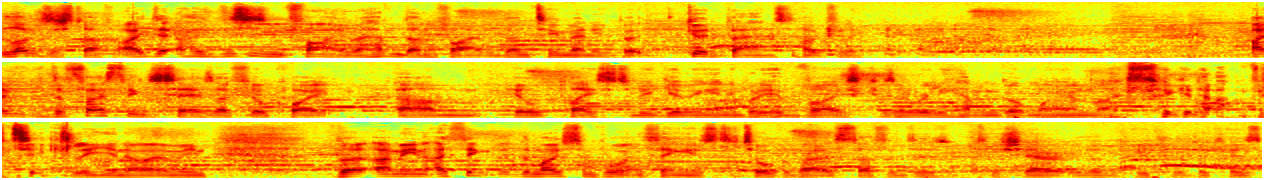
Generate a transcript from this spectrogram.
loads of stuff. I, I, this isn't five, I haven't done five, I've done too many, but good bands, hopefully. I, the first thing to say is I feel quite um, ill placed to be giving anybody advice because I really haven't got my own life figured out particularly, you know what I mean? But I mean, I think that the most important thing is to talk about stuff and to, to share it with other people because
